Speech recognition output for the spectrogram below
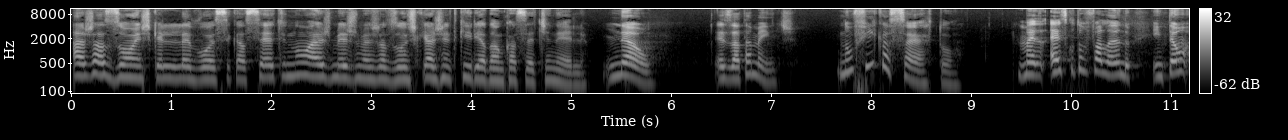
As razões que ele levou esse cacete não é as mesmas razões que a gente queria dar um cacete nele. Não, exatamente. Não fica certo. Mas é isso que eu tô falando. Então,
